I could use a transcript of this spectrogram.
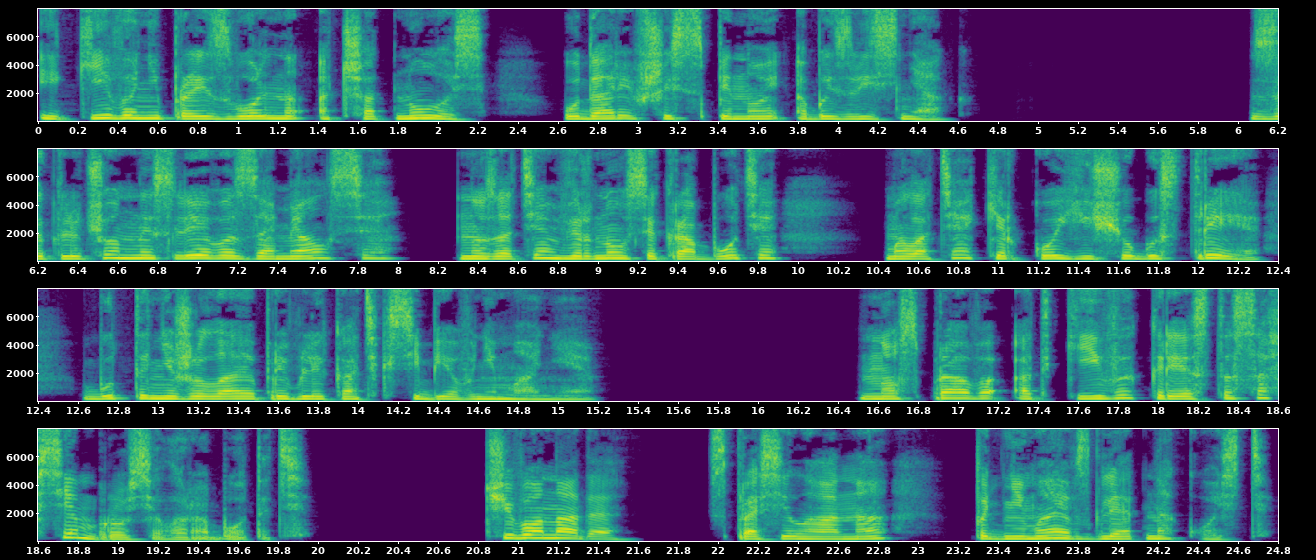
и Кива непроизвольно отшатнулась, ударившись спиной об известняк. Заключенный слева замялся, но затем вернулся к работе, молотя киркой еще быстрее, будто не желая привлекать к себе внимание. Но справа от Кивы Креста совсем бросила работать. «Чего надо?» — спросила она, поднимая взгляд на кость.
